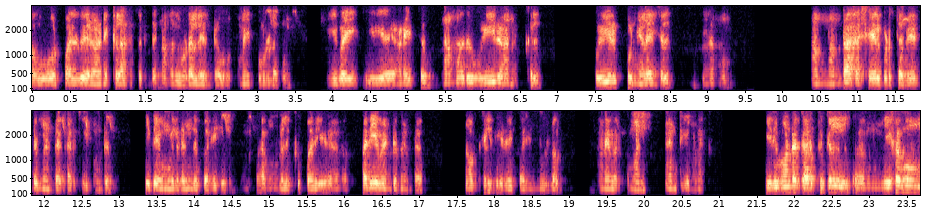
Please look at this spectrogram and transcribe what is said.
ஒவ்வொரு பல்வேறு அணுக்களாக இருந்து நமது உடல் என்ற அமைப்பு உள்ளதும் இவை அனைத்தும் நமது உயிர் அணுக்கள் உயிர்ப்பு நிலைகள் தினமும் நாம் நன்றாக செயல்படுத்த வேண்டும் என்ற கருத்தில் கொண்டு இதை உங்களிடம் பதிவு உங்களுக்கு பதிய பதிய வேண்டும் என்ற நோக்கில் இதை பதிந்துள்ளோம் அனைவருக்கும் நன்றி வணக்கம். இது போன்ற கருத்துக்கள் மிகவும்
